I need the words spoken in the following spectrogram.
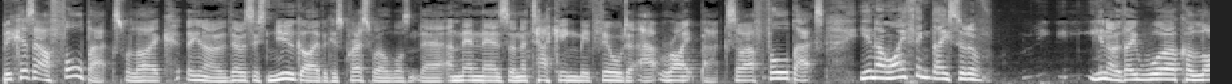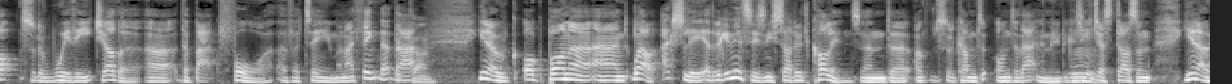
because our fullbacks were like you know there was this new guy because Cresswell wasn't there, and then there's an attacking midfielder at right back. So our fullbacks, you know, I think they sort of you know, they work a lot sort of with each other, uh, the back four of a team. And I think that that, you know, Ogbonna and, well, actually, at the beginning of the season, he started with Collins. And uh, I'll sort of come to, onto that in a minute because he just doesn't, you know,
